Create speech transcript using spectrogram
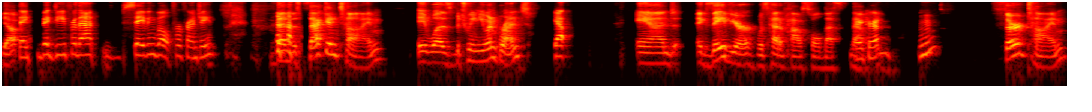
Yep. Thank you, Big D, for that saving vote for Frenchie. then the second time, it was between you and Brent. Yep. And Xavier was head of household. That's Very that true. week. Third time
